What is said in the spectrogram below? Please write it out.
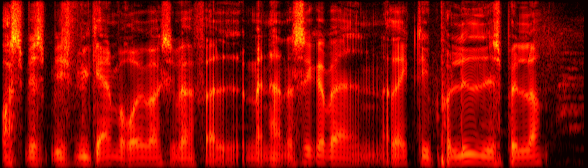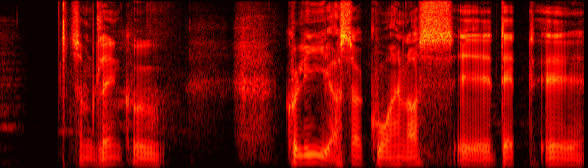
også hvis, hvis vi gerne vil rykke os i hvert fald. Men han har sikkert været en rigtig pålidelig spiller som Glenn kunne, kunne lide, og så kunne han også øh, dæk, øh,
